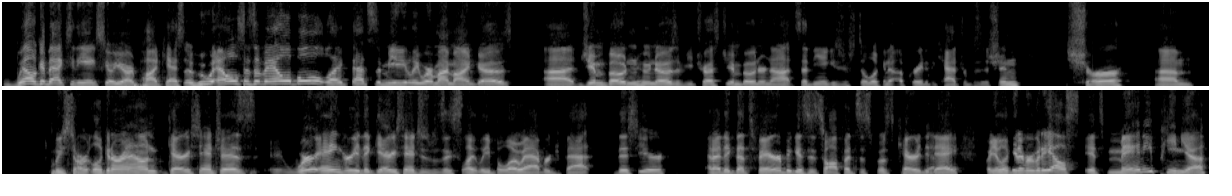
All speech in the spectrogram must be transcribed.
Welcome back to the Yanks Go Yard podcast. So, who else is available? Like, that's immediately where my mind goes. Uh, Jim Bowden, who knows if you trust Jim Bowden or not, said the Yankees are still looking to upgrade at the catcher position. Sure. Um, we start looking around. Gary Sanchez, we're angry that Gary Sanchez was a slightly below average bat this year. And I think that's fair because his offense is supposed to carry the Yeah. day. But you look at everybody else, it's Manny Pina,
